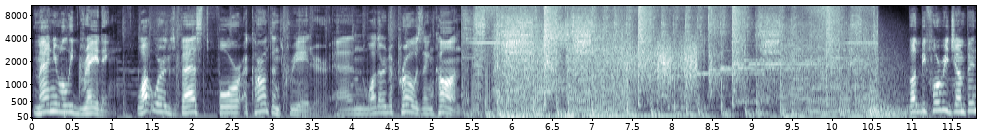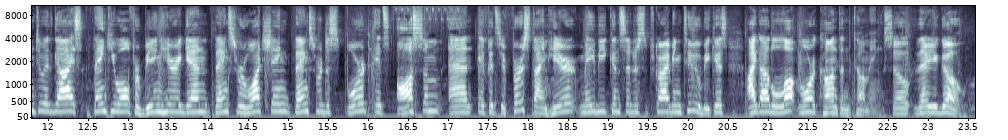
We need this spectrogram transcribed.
manually grading. What works best for a content creator and what are the pros and cons? But before we jump into it guys, thank you all for being here again, thanks for watching, thanks for the support, it's awesome, and if it's your first time here, maybe consider subscribing too, because I got a lot more content coming, so there you go.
